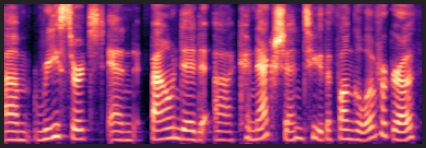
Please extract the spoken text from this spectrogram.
um, researched and founded uh, connection to the fungal overgrowth.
